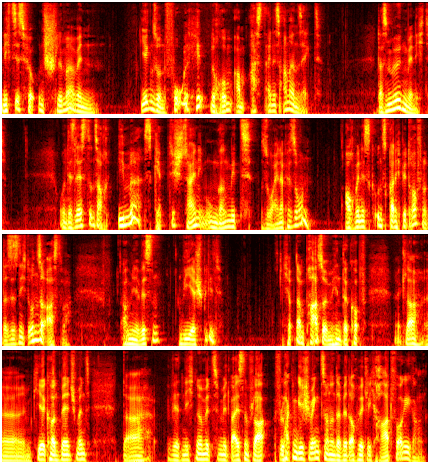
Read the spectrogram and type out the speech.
Nichts ist für uns schlimmer, wenn irgend so ein Vogel hintenrum am Ast eines anderen sägt. Das mögen wir nicht. Und es lässt uns auch immer skeptisch sein im Umgang mit so einer Person. Auch wenn es uns gar nicht betroffen hat, dass es nicht unser Ast war. Aber wir wissen, wie er spielt. Ich habe da ein paar so im Hinterkopf. Ja, klar, äh, im Key Account Management, da wird nicht nur mit, mit weißen Flaggen geschwenkt, sondern da wird auch wirklich hart vorgegangen.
